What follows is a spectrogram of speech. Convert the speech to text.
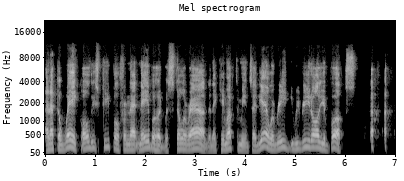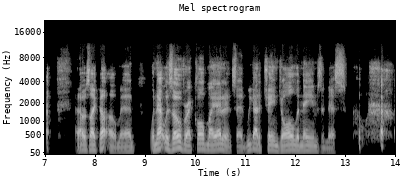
And at the wake, all these people from that neighborhood were still around, and they came up to me and said, "Yeah, we read, we read all your books." and I was like, "Uh oh, man." When that was over, I called my editor and said, "We got to change all the names in this."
